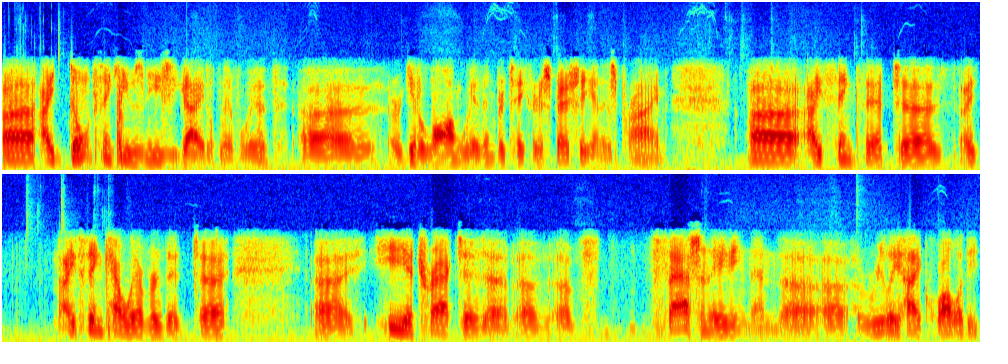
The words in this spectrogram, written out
Uh, I don't think he was an easy guy to live with uh, or get along with, in particular, especially in his prime. Uh, I think that uh, I I think, however, that uh, uh, he attracted a, a, a fascinating and uh, a really high quality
